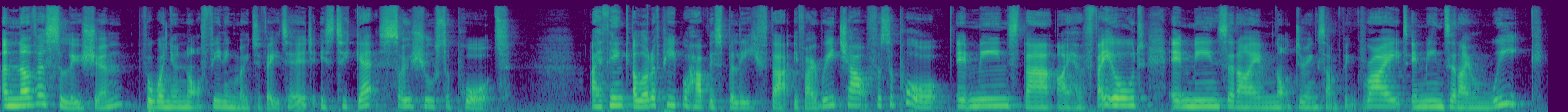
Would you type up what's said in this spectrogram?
Another solution for when you're not feeling motivated is to get social support I think a lot of people have this belief that if I reach out for support, it means that I have failed, it means that I am not doing something right, it means that I'm weak.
